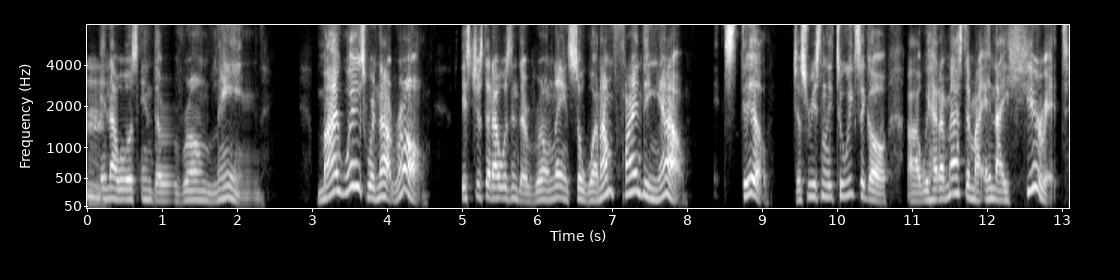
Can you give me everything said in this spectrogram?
mm. and I was in the wrong lane. My ways were not wrong. It's just that I was in the wrong lane. So, what I'm finding out still, just recently, two weeks ago, uh, we had a mastermind and I hear it.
